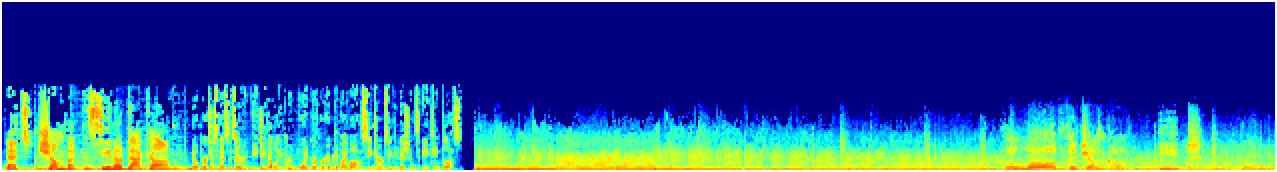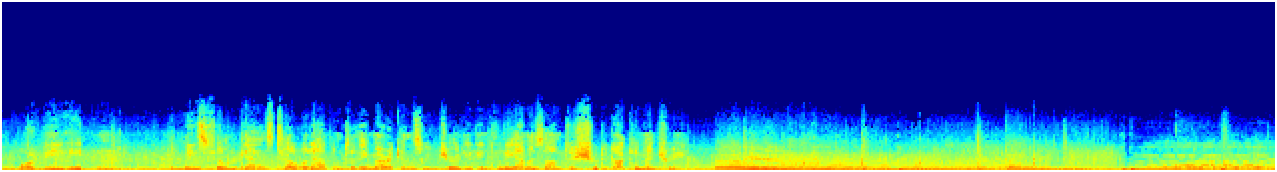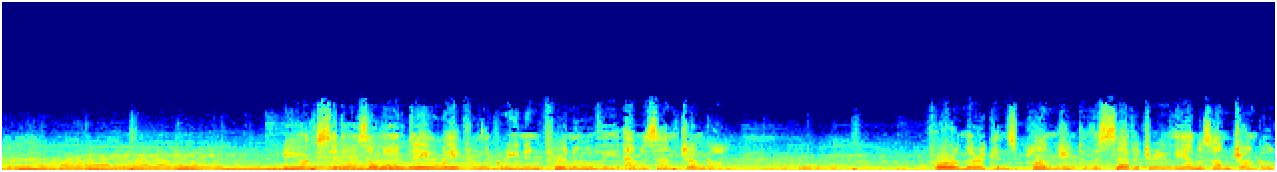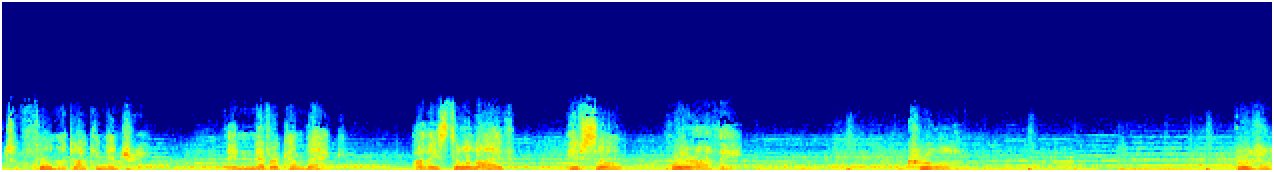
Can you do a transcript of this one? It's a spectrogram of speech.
That's ChumbaCasino.com. No purchase necessary. VGW Group. Void were prohibited by law. See terms and conditions. 18 plus. The law of the jungle. Eat or be eaten. These film cans tell what happened to the Americans who journeyed into the Amazon to shoot a documentary. New York City is only a day away from the green inferno of the Amazon jungle. Four Americans plunge into the savagery of the Amazon jungle to film a documentary. They never come back. Are they still alive? If so, where are they? Cruel. Brutal.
